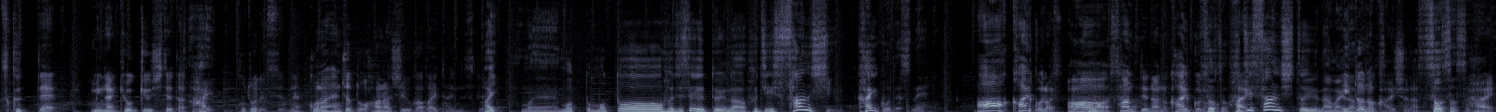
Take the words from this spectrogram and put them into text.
作ってみんなに供給してたとはい。いうことですよね。この辺ちょっとお話伺いたいんですけど。はい、えーもともと富士製油というのは富士山市蚕ですねああ蚕なんです。ああ、三っていうのはあの蚕の。そうそう、はい。富士山市という名前糸の会社だった。そうそうそう、はい。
